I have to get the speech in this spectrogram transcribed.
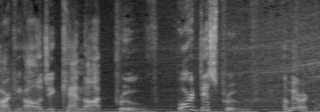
Archaeology cannot prove or disprove a miracle.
